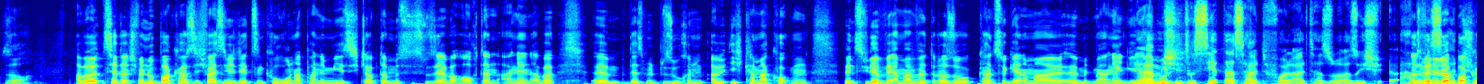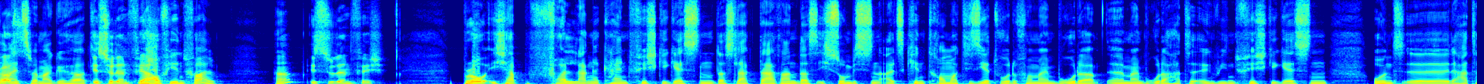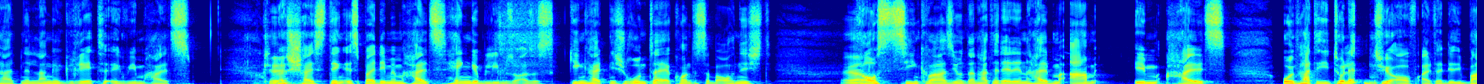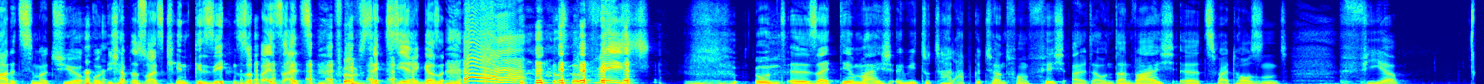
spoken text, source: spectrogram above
So. Aber Zetac, wenn du Bock hast, ich weiß nicht, wie das jetzt in Corona-Pandemie ist, ich glaube, da müsstest du selber auch dann angeln, aber ähm, das mit Besuchern, aber ich kann mal gucken, wenn es wieder wärmer wird oder so, kannst du gerne mal äh, mit mir angeln gehen. Ja, mich ich- interessiert das halt voll, Alter, so. Also ich habe Also wenn das du da halt Bock schon hast, ein, zwei Mal gehört. Isst du denn Fisch? Ja, auf jeden Fall. Isst du denn Fisch? Bro, ich habe voll lange keinen Fisch gegessen. Das lag daran, dass ich so ein bisschen als Kind traumatisiert wurde von meinem Bruder. Äh, mein Bruder hatte irgendwie einen Fisch gegessen und äh, der hatte halt eine lange Gräte irgendwie im Hals. Und Okay. das scheiß Ding ist bei dem im Hals hängen geblieben. So. Also es ging halt nicht runter, er konnte es aber auch nicht Ja. rausziehen quasi. Und dann hatte der den halben Arm im Hals und hatte die Toilettentür auf, Alter, die, Badezimmertür. Und ich habe das so als Kind gesehen, so du, als 5-, 6-Jähriger so, ah, so Fisch. Und äh, seitdem war ich irgendwie total abgeturnt vom Fisch, Alter. Und dann war ich äh, 2004,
